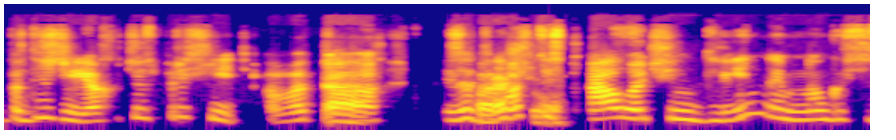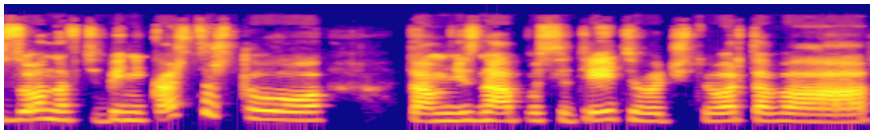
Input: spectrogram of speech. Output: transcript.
Подожди, я хочу спросить, а вот а, из-за того, что сериал очень длинный, много сезонов, тебе не кажется, что там, не знаю, после третьего, четвертого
